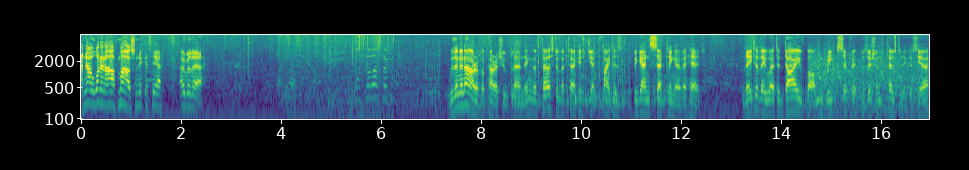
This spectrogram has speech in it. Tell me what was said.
and now one and a half miles from Nicosia over there. Within an hour of the parachute landing, the first of the Turkish jet fighters began circling overhead. Later, they were to dive bomb Greek Cypriot positions close to Nicosia,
